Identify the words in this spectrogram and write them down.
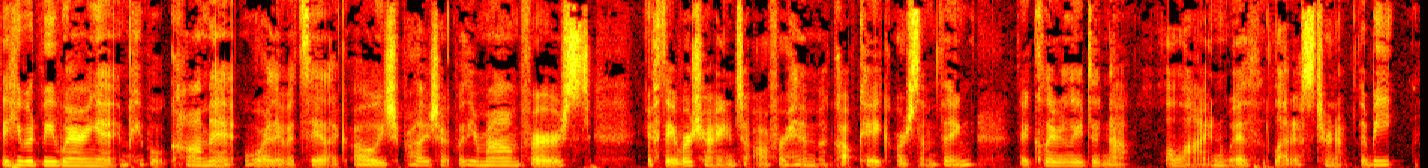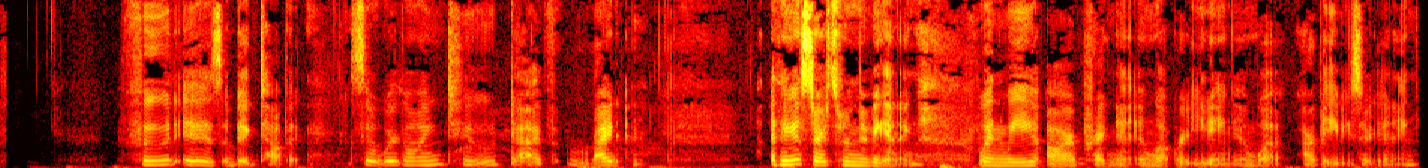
that he would be wearing it and people would comment or they would say like oh you should probably check with your mom first if they were trying to offer him a cupcake or something that clearly did not align with let us turn up the beat. Food is a big topic so we're going to dive right in. I think it starts from the beginning when we are pregnant and what we're eating and what our babies are getting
